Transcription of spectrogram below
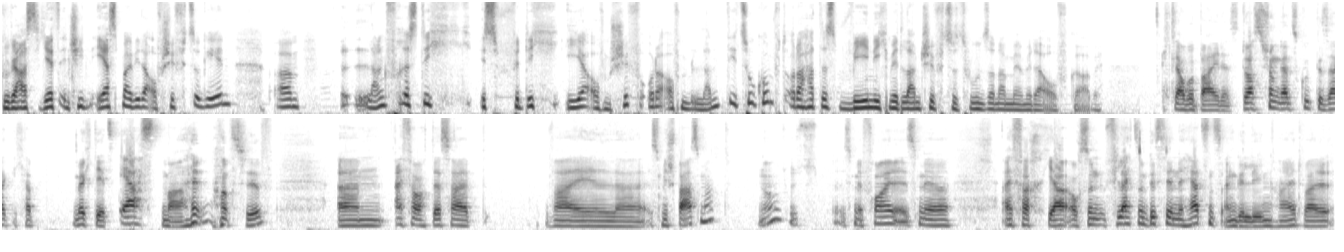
du hast jetzt entschieden, erstmal wieder auf Schiff zu gehen. Ähm, langfristig ist für dich eher auf dem Schiff oder auf dem Land die Zukunft oder hat das wenig mit Landschiff zu tun, sondern mehr mit der Aufgabe? Ich glaube beides. Du hast schon ganz gut gesagt, ich hab, möchte jetzt erstmal aufs Schiff. Ähm, einfach auch deshalb, weil äh, es mir Spaß macht. Ne? Ist, ist mir Freude, ist mir einfach ja auch so ein, vielleicht so ein bisschen eine Herzensangelegenheit, weil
